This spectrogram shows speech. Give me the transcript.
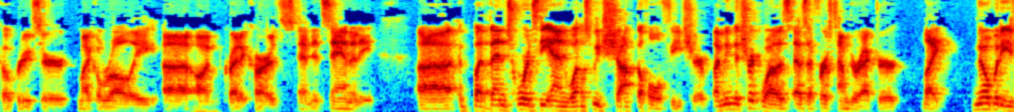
co-producer Michael Raleigh uh, on credit cards and Insanity. Uh, but then towards the end, once we'd shot the whole feature, I mean, the trick was as a first-time director, like nobody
